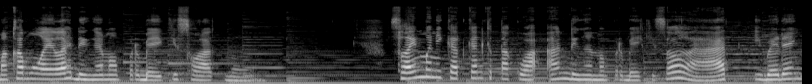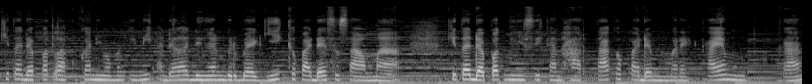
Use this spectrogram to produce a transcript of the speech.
maka mulailah dengan memperbaiki sholatmu. Selain meningkatkan ketakwaan dengan memperbaiki sholat, ibadah yang kita dapat lakukan di momen ini adalah dengan berbagi kepada sesama. Kita dapat menyisihkan harta kepada mereka yang membutuhkan,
